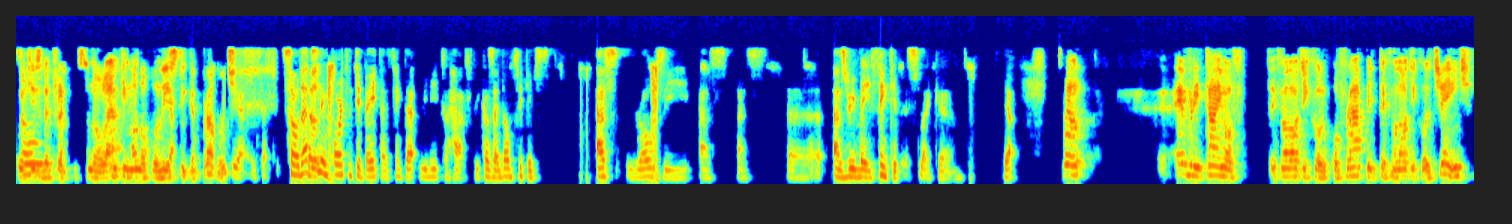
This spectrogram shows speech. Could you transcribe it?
which so, is the traditional anti-monopolistic yeah, approach. Yeah, exactly. So that's an important debate I think that we need to have because I don't think it's as rosy as as uh, as we may think it is. Like, uh, yeah. Well, every time of technological of rapid technological change,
